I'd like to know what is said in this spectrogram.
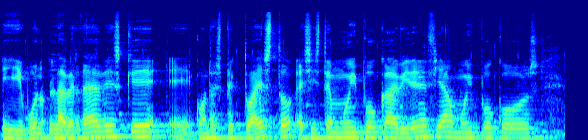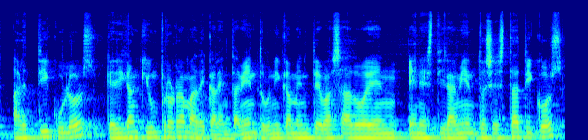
Y bueno, la verdad es que eh, con respecto a esto existe muy poca evidencia, muy pocos artículos que digan que un programa de calentamiento únicamente basado en, en estiramientos estáticos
